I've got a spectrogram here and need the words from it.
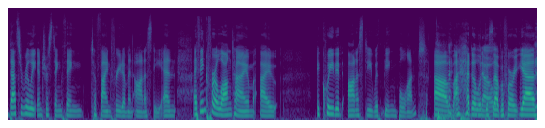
that's a really interesting thing to find freedom and honesty. And I think for a long time I equated honesty with being blunt. Um I had to look this up before. Yes,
